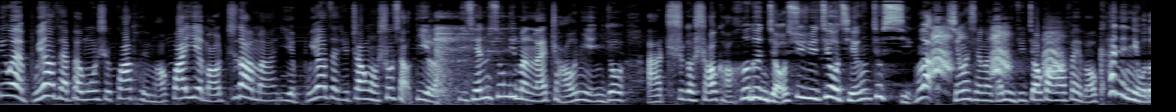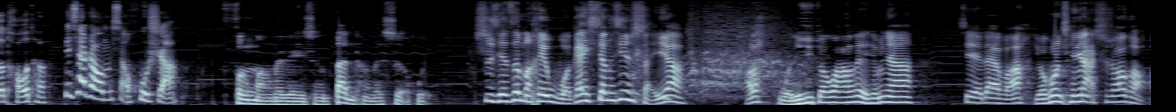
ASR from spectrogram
另外，不要在办公室刮腿毛、刮腋毛，知道吗？也不要再去张罗收小弟了。以前的兄弟们来找你，你就啊吃个烧烤、喝顿酒、叙叙旧情就行了。行了行了，赶紧去交挂号费吧！我看见你我都头疼，别吓着我们小护士啊！锋芒的人生，蛋疼的社会，世界这么黑，我该相信谁呀？好了，我就去交挂号费，行不行？谢谢大夫啊，有空请你俩吃烧烤，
